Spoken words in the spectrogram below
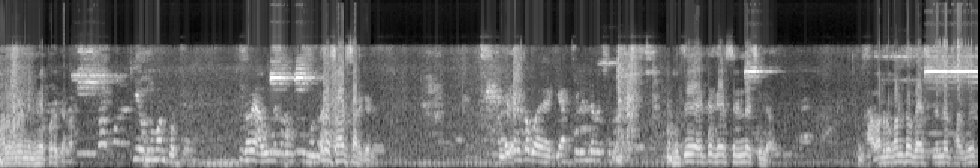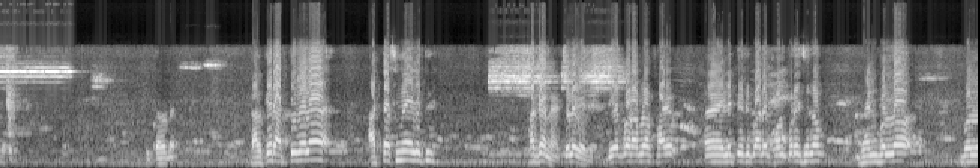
ভালো করে নিভে পর গেল। কি অনুমান করছে? কীভাবে আগুন লাগল কি ওটা শর্ট সার্কিট হয় গ্যাস সিলিন্ডারও ছিল। একটা গ্যাস সিলিন্ডার ছিল। খাবার দোকান তো গ্যাস সিলিন্ডার থাকবে। কারণে? কালকে রাত্রিবেলা আটটার সময় ইলেকট্রিক থাকে না, চলে গেছে। দিয়ে পর আমরা ফায়ার ইলেকট্রিক ডিপার্টমেন্ট ফোন করেছিলাম। ভ্যান বলল বলল,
